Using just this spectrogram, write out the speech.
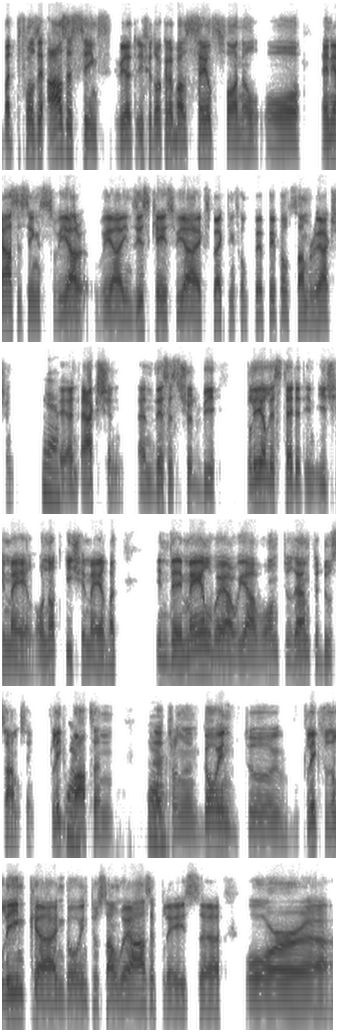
but for the other things, we are, if you're talking about sales funnel or any other things, we are we are in this case we are expecting from people some reaction yeah, and action, and this is, should be clearly stated in each email, or not each email, but in the email where we are want to them to do something. Click Yeah. button, yeah, uh, go into click to the link uh, and go into somewhere other place uh, or uh,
